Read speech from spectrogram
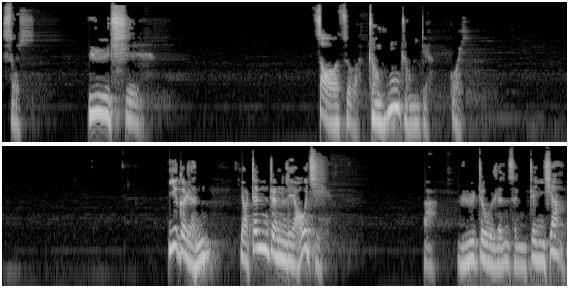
所以，愚痴造作种种的恶业。一个人要真正了解啊，宇宙人生真相，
